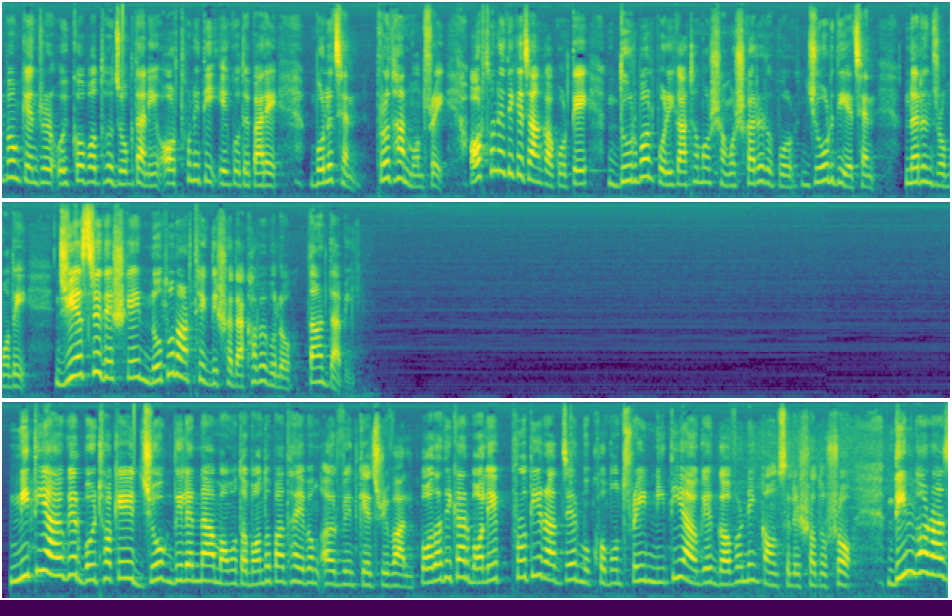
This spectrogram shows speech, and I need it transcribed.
এবং কেন্দ্রের ঐক্যবদ্ধ যোগদানই অর্থনীতি এগোতে পারে, বলেছেন প্রধানমন্ত্রী। অর্থনীতিকে চাঙ্কা করতে দুর্বল পরিকাঠামোর সংস্কারের উপর জোর দিয়েছেন নরেন্দ্র মোদী। জিএসটি দেশকে নতুন আর্থিক দিশা দেখাবে বলেও তাঁর দাবি। নীতি আয়োগের বৈঠকে যোগ দিলেন না মমতা বন্দ্যোপাধ্যায় এবং অরবিন্দ কেজরিওয়াল। পদাধিকার বলে প্রতি রাজ্যের মুখ্যমন্ত্রী নীতি আয়োগের গভর্নিং কাউন্সিলের সদস্য। দিনভর আজ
